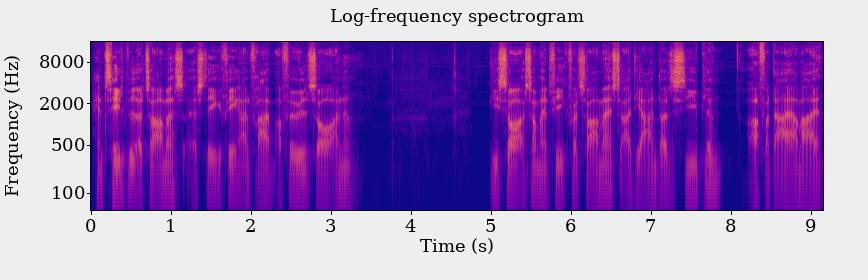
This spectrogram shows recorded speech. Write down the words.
Han tilbyder Thomas at stikke fingeren frem og føle sårene. De sår, som han fik fra Thomas og de andre disciple, og for dig og mig.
